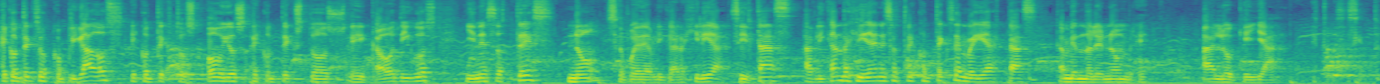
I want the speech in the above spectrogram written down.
Hay contextos complicados, hay contextos obvios, hay contextos eh, caóticos y en esos tres no se puede aplicar agilidad. Si estás aplicando agilidad en esos tres contextos, en realidad estás cambiándole nombre a lo que ya estabas haciendo.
